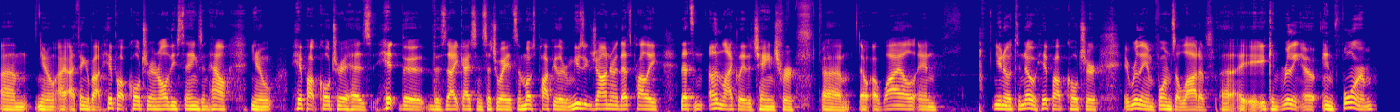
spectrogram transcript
um, you know I, I think about hip hop culture and all these things and how you know hip hop culture has hit the the zeitgeist in such a way it's the most popular music genre. That's probably that's unlikely to change for um, a, a while. And you know, to know hip hop culture, it really informs a lot of, uh, it, can really uh, inform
